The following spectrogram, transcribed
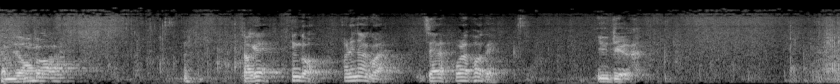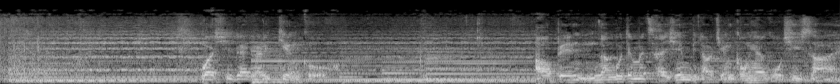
感谢。头家，兴哥，啊你哪过来？坐啦，我来泡茶。有得，我是来甲你警告，后边唔通我踮咧财神面头前讲遐五四三的，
